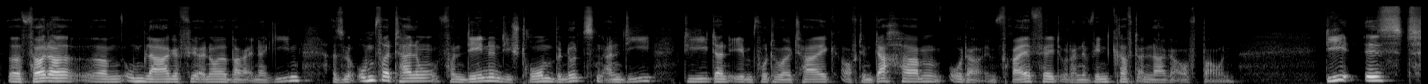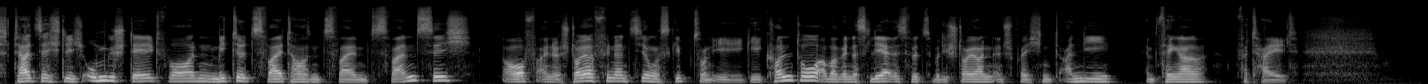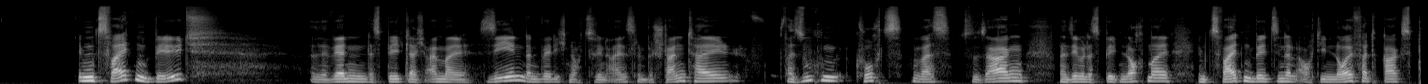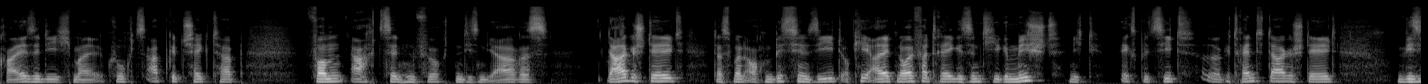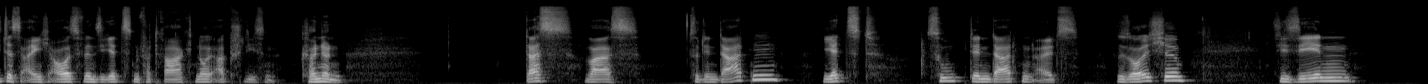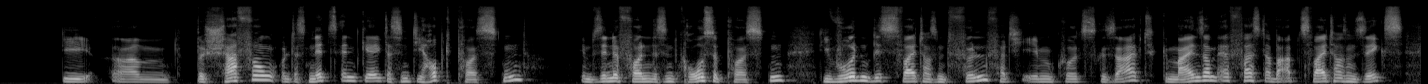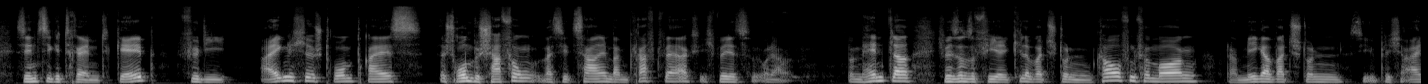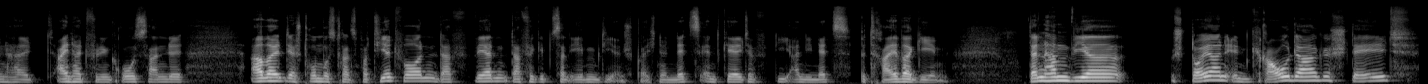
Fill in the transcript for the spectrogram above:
äh, Förderumlage für erneuerbare Energien, also eine Umverteilung von denen, die Strom benutzen, an die, die dann eben Photovoltaik auf dem Dach haben oder im Freifeld oder eine Windkraftanlage aufbauen. Die ist tatsächlich umgestellt worden Mitte 2022 auf eine Steuerfinanzierung. Es gibt so ein EEG-Konto, aber wenn das leer ist, wird es über die Steuern entsprechend an die Empfänger verteilt. Im zweiten Bild, also wir werden das Bild gleich einmal sehen, dann werde ich noch zu den einzelnen Bestandteilen versuchen, kurz was zu sagen. dann sehen wir das Bild nochmal. Im zweiten Bild sind dann auch die Neuvertragspreise, die ich mal kurz abgecheckt habe, vom 18.04. diesen Jahres dargestellt, dass man auch ein bisschen sieht, okay, Alt-Neuverträge sind hier gemischt, nicht explizit äh, getrennt dargestellt. Wie sieht das eigentlich aus, wenn Sie jetzt einen Vertrag neu abschließen können? Das war's zu den Daten. Jetzt zu den Daten als solche. Sie sehen die ähm, Beschaffung und das Netzentgelt, das sind die Hauptposten im Sinne von, das sind große Posten. Die wurden bis 2005, hatte ich eben kurz gesagt, gemeinsam erfasst, aber ab 2006 sind sie getrennt. Gelb für die eigentliche Strompreis, äh, Strombeschaffung, was sie zahlen beim Kraftwerk. Ich will jetzt, oder beim Händler, ich will so und so viel Kilowattstunden kaufen für morgen oder Megawattstunden, ist die übliche Einheit, Einheit für den Großhandel. Aber der Strom muss transportiert worden, werden. Dafür gibt es dann eben die entsprechenden Netzentgelte, die an die Netzbetreiber gehen. Dann haben wir Steuern in Grau dargestellt.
